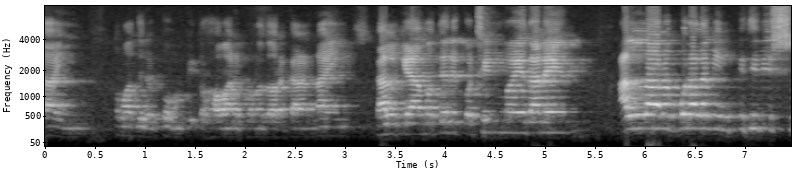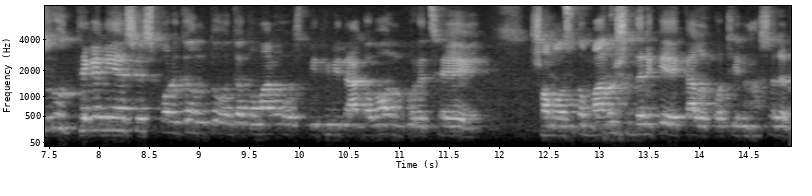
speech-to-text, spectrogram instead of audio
নাই। তোমাদের কম্পিত হওয়ার কোনো দরকার নাই। কাল কিয়ামতের কঠিন ময়দানে আল্লাহ রাব্বুল আলমিন পৃথিবীর শুরু থেকে নিয়ে শেষ পর্যন্ত যত মানুষ পৃথিবীতে আগমন করেছে, সমস্ত মানুষদেরকে কাল কঠিন হাসরের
